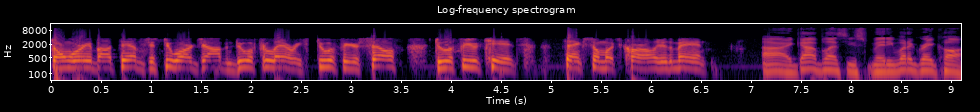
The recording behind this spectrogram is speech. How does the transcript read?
Don't worry about them. Just do our job and do it for Larry. Do it for yourself. Do it for your kids. Thanks so much, Carl. You're the man. All right. God bless you, Smitty. What a great call.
